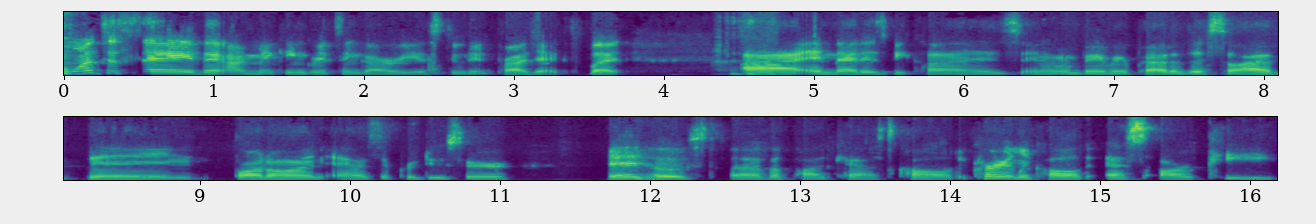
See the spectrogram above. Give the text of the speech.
want to say that I'm making Grits and Gari a student project, but uh, and that is because, and I'm very very proud of this. So I've been brought on as a producer and host of a podcast called currently called SRP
